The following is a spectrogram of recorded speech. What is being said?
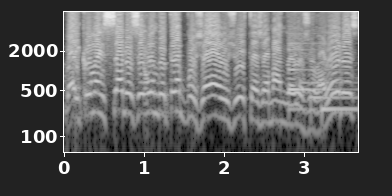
Vai começar o segundo tempo já. O juiz está chamando aí os jogadores.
